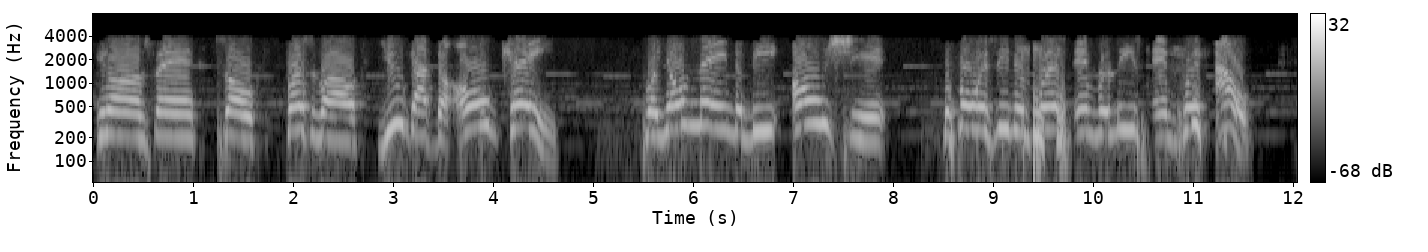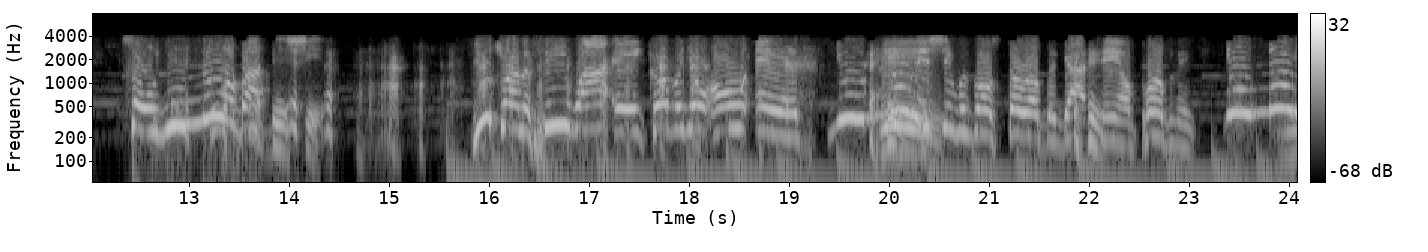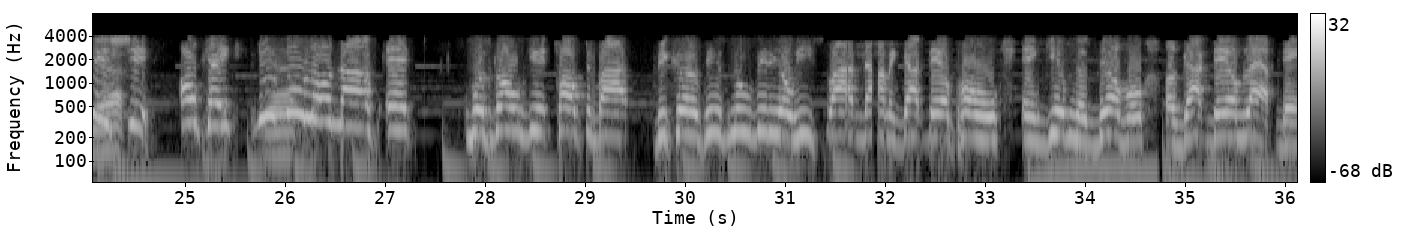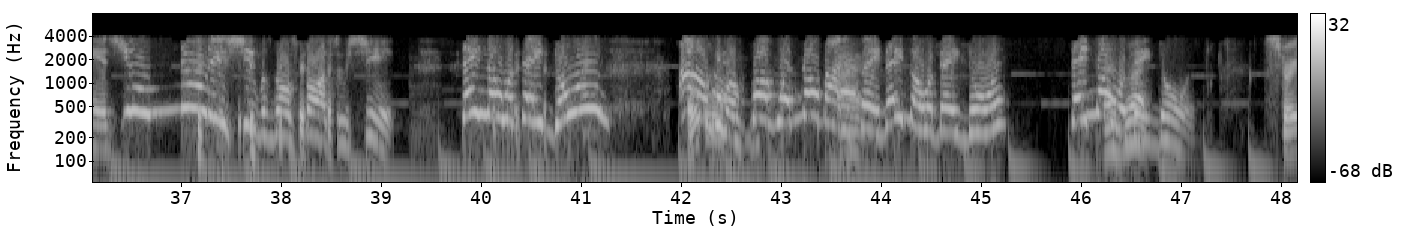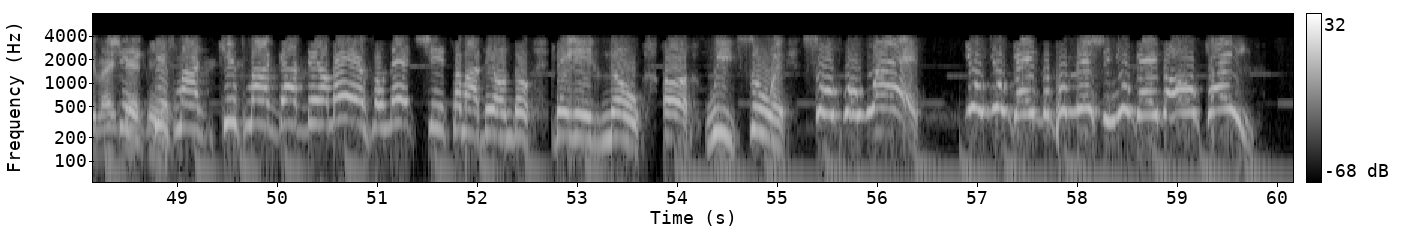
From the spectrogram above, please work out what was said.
You know what I'm saying? So, first of all, you got the okay for your name to be on shit before it's even pressed and released and put out. So you knew about this shit. You trying to CYA cover your own ass. You knew hmm. this shit was going to stir up the goddamn public. You knew Yeah. this shit. Okay, you Yeah. knew Lil Nas X was going to get talked about because his new video, he slide down a goddamn pole and give the devil a goddamn lap dance. You knew this shit was going to start some shit. They know what they doing. I don't give a fuck what nobody Right. say. They know what they doing. They know That's what right. they doing. Straight like shit, that. kiss then. my kiss my goddamn ass on that shit. Talking about they don't know, they didn't know. Uh, we suing. Sue for what? You you gave the permission. You gave the okay.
